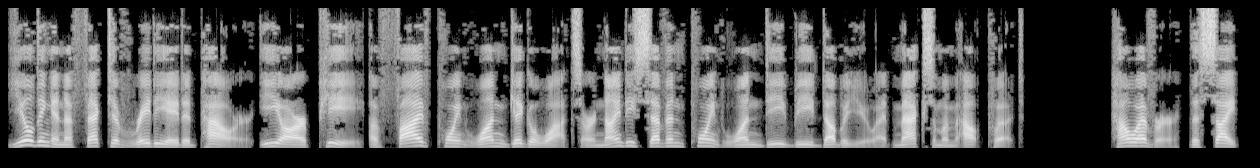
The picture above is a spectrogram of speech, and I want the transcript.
yielding an effective radiated power (ERP) of 5.1 GW or 97.1 dBW at maximum output. However, the site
